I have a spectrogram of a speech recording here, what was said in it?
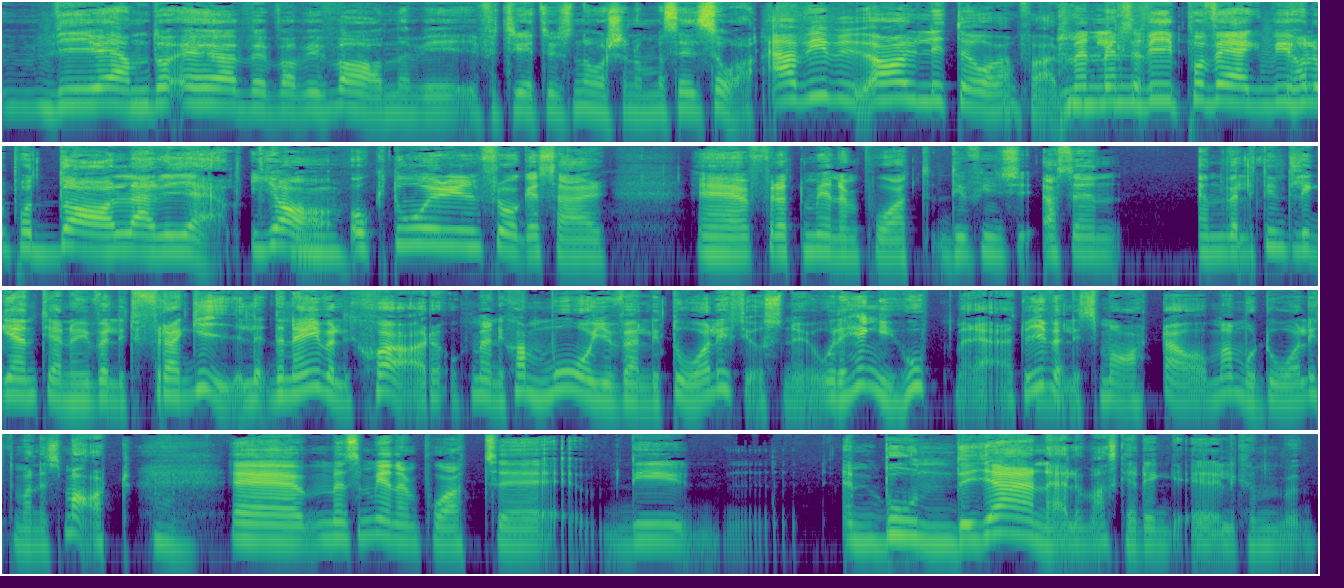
vi är ju ändå över vad vi var när vi, för 3000 år sedan om man säger så. Ja, vi ja, lite ovanför. Men, Men, liksom, vi är på väg, vi håller på att dala rejält. Ja, och då är det ju en fråga så här. Eh, för att de menar på att det finns alltså en, en väldigt intelligent hjärna är ju väldigt fragil. Den är ju väldigt skör och människan mår ju väldigt dåligt just nu. Och det hänger ihop med det här. Att vi är väldigt smarta och man mår dåligt när man är smart. Eh, men så menar de på att eh, det är en bondehjärna eller man ska eh, liksom,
